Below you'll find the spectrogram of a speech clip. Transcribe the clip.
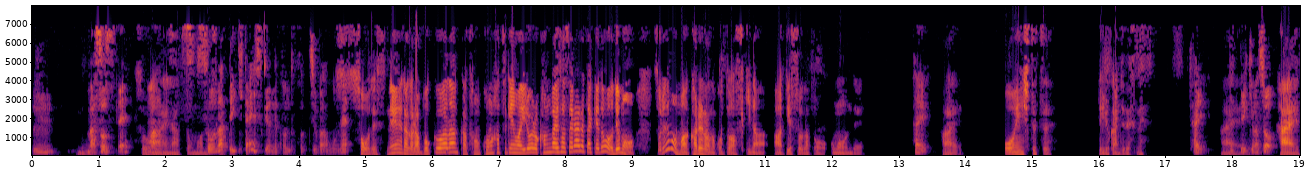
うん。うんまあそうですね。しょうがないなと思うんですそうなっていきたいですけどね、今度こっちはもうね。そうですね。だから僕はなんかその、この発言はいろいろ考えさせられたけど、でも、それでもまあ彼らのことは好きなアーティストだと思うんで、はい。はい。応援しつつ、っていう感じですね。はい。はい。やっていきましょはい。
